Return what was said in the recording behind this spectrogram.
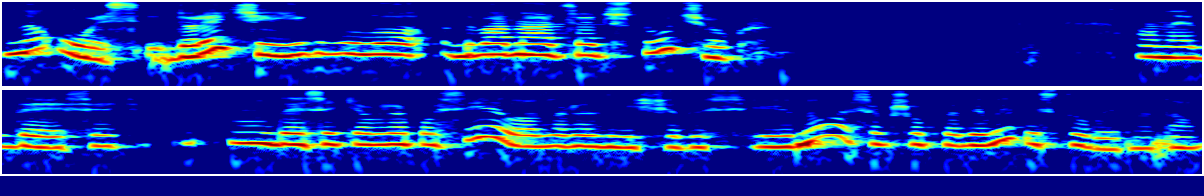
Ну ось, до речі, їх було 12 штучок, а не 10. Ну, 10 я вже посіяла, зараз дві ще досію. Ну, ось якщо придивитись, то видно там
